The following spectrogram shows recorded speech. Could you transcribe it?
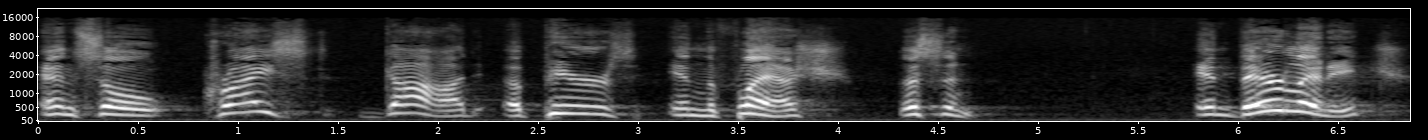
And so Christ, God, appears in the flesh. Listen, in their lineage,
